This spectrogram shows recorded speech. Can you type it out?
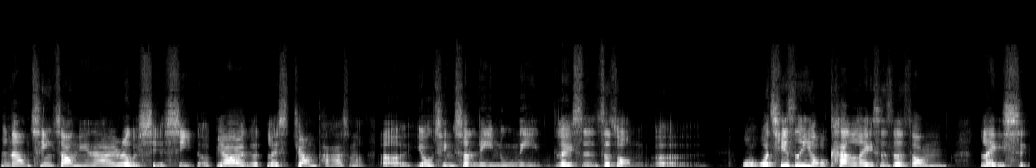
就那种青少年啊热血系的，比较类似 Jump 啊什么呃友情胜利努力类似这种呃。我我其实有看类似这种类型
